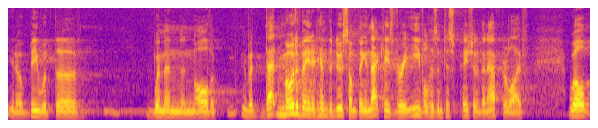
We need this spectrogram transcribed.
you know be with the women and all the but that motivated him to do something in that case very evil his anticipation of an afterlife well,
